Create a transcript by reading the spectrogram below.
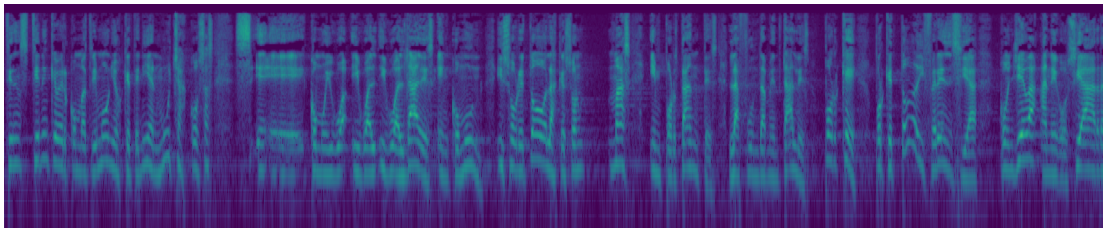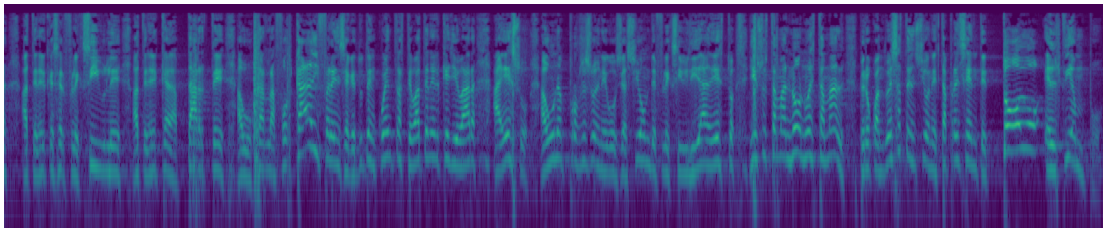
tienen, que ver con matrimonios que tenían muchas cosas eh, eh, como igualdades en común y sobre todo las que son más importantes, las fundamentales. ¿Por qué? Porque toda diferencia conlleva a negociar, a tener que ser flexible, a tener que adaptarte, a buscar la forma. Cada diferencia que tú te encuentras te va a tener que llevar a eso, a un proceso de negociación, de flexibilidad de esto. Y eso está mal. No, no está mal. Pero cuando esa tensión está presente todo el tiempo,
